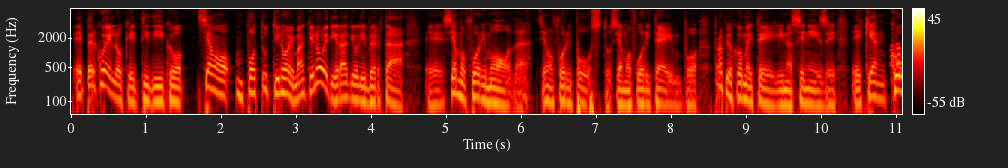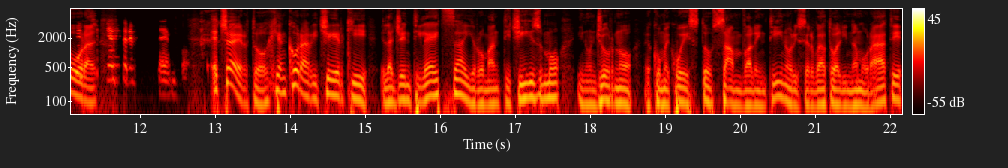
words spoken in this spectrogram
è per quello che ti dico siamo un po' tutti noi, ma anche noi di Radio Libertà, eh, siamo fuori moda, siamo fuori posto, siamo fuori tempo, proprio come te, Lina Senese, eh, che ancora tempo. E certo, che ancora ricerchi la gentilezza, il romanticismo in un giorno eh, come questo, San Valentino, riservato agli innamorati,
